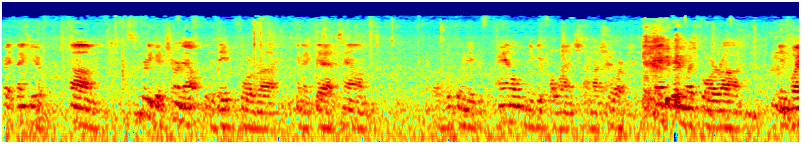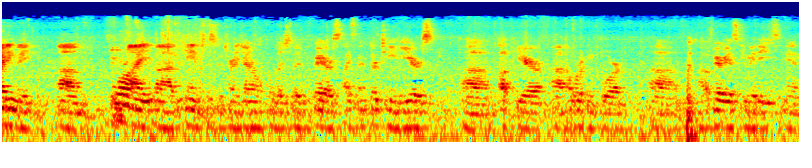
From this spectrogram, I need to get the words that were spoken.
Great, thank you. Um, It's a pretty good turnout for the day before uh, you're going to get out of town. Uh, Hopefully maybe for panel, maybe for lunch, I'm not sure. Thank you very much for uh, inviting me. Um, Before I uh, became Assistant Attorney General for Legislative Affairs, I spent 13 years uh, up here uh, working for uh, various committees and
